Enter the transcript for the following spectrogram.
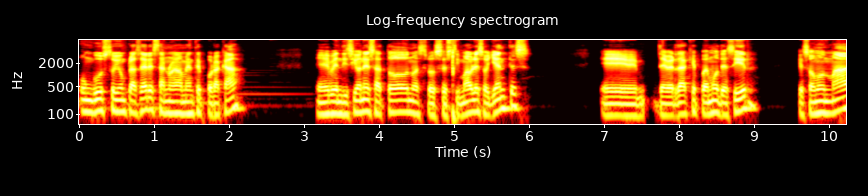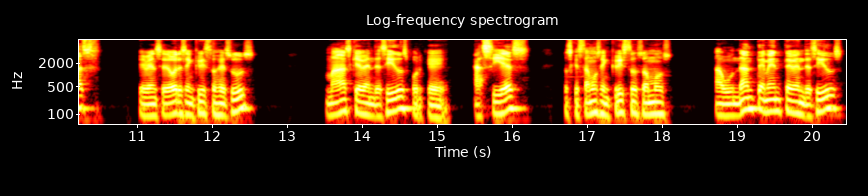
Un gusto y un placer estar nuevamente por acá. Eh, bendiciones a todos nuestros estimables oyentes. Eh, de verdad que podemos decir que somos más que vencedores en Cristo Jesús, más que bendecidos, porque así es. Los que estamos en Cristo somos abundantemente bendecidos.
